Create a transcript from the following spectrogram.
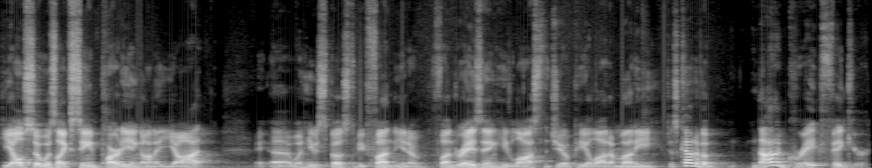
He also was like seen partying on a yacht uh, when he was supposed to be fund, you know, fundraising. He lost the GOP a lot of money. Just kind of a not a great figure.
